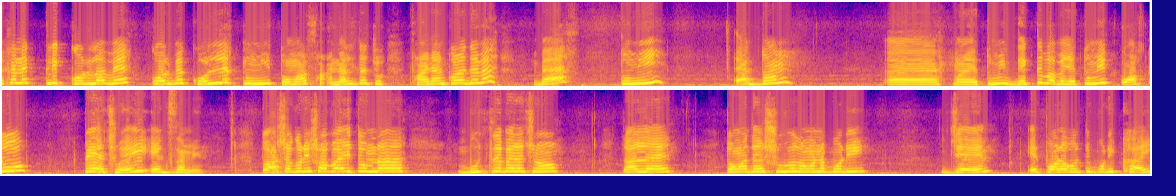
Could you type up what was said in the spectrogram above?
এখানে ক্লিক করবে করবে, করলে তুমি তোমার ফাইনালটা ফাইনাল করে দেবে। ব্যাস, তুমি একদম মানে তুমি দেখতে পাবে যে তুমি কত পেয়েছ এই এক্সামে তো আশা করি সবাই তোমরা বুঝতে পেরেছ। তাহলে তোমাদের শুভকামনা করি যে এর পরবর্তী পরীক্ষায়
